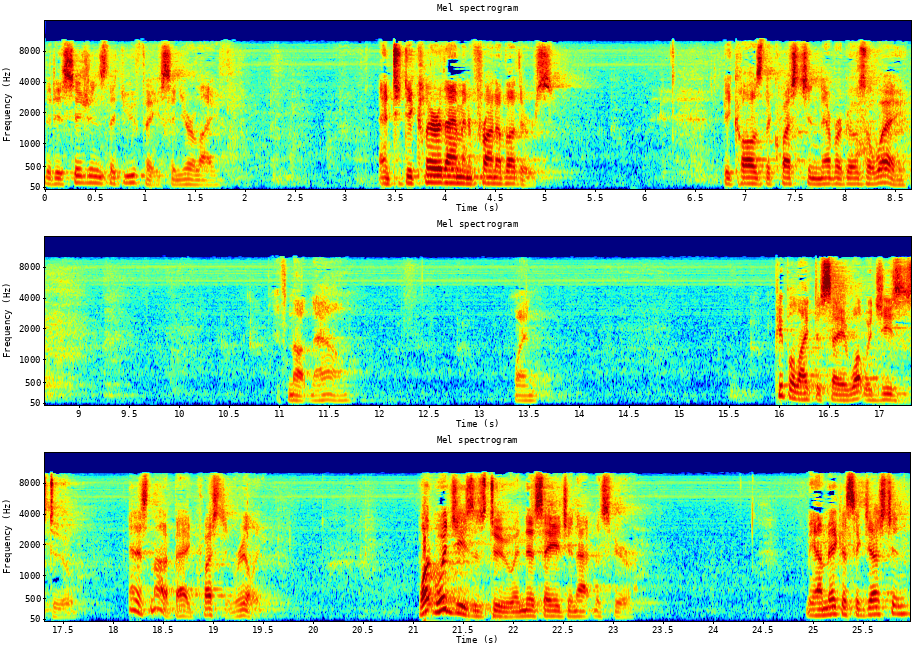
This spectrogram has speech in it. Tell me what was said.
the decisions that you face in your life and to declare them in front of others because the question never goes away. If not now, when? People like to say, What would Jesus do? And it's not a bad question, really. What would Jesus do in this age and atmosphere? May I make a suggestion?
